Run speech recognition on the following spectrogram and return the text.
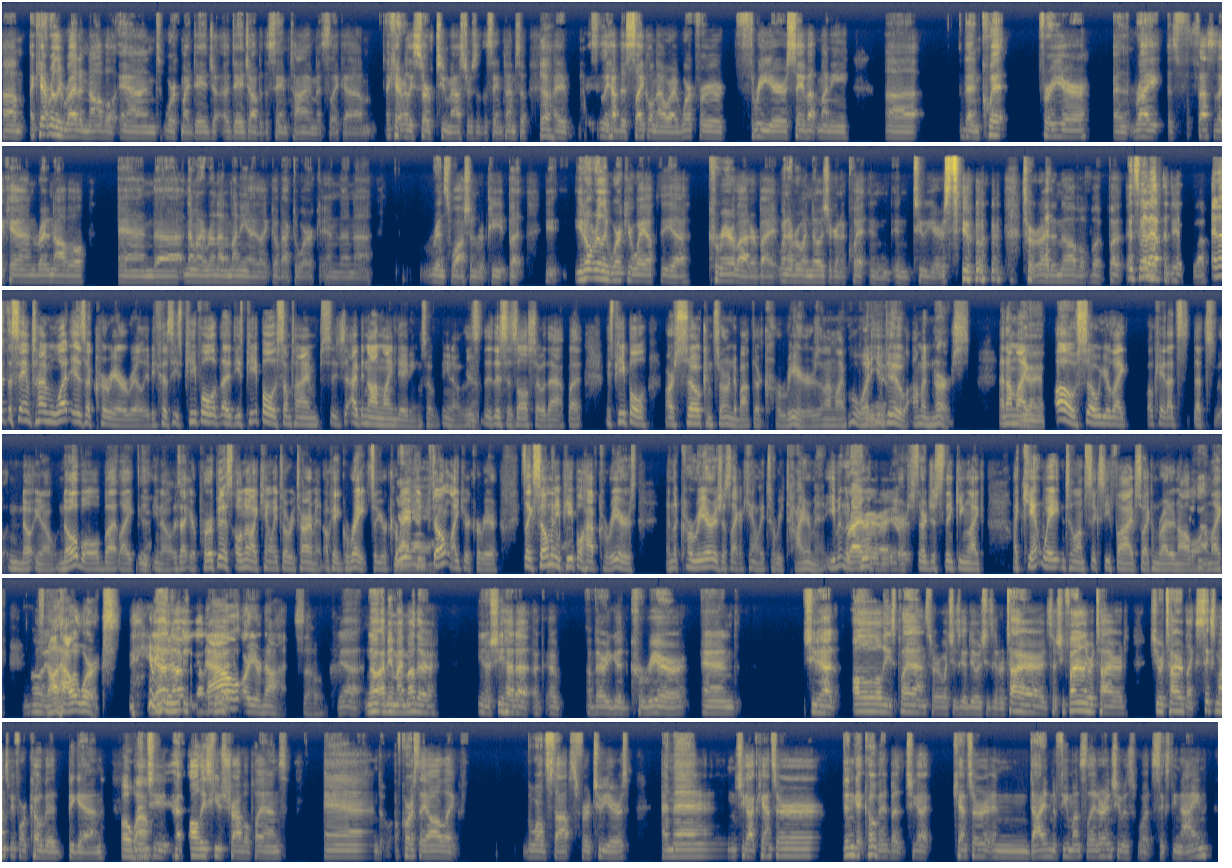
um, I can't really write a novel and work my day jo- a day job at the same time. It's like um, I can't really serve two masters at the same time. So yeah I basically have this cycle now where I work for three years, save up money, uh, then quit for a year and write as fast as I can, write a novel, and, uh, and then when I run out of money, I like go back to work and then uh, rinse, wash, and repeat. But you you don't really work your way up the uh, career ladder by when everyone knows you're going to quit in in two years to to write a novel but but it's i that- have to do yeah. and at the same time what is a career really? Because these people uh, these people sometimes i've been online dating so you know this, this is also that but these people are so concerned about their careers and i'm like well what do you do? I'm a nurse. And i'm like yeah, yeah. oh so you're like okay that's that's no you know noble but like Yeah. you know is that your purpose? Oh no i can't wait till retirement. Okay great. So your career yeah, you yeah. don't like your career. It's like so many people have careers and the career is just like i can't wait till retirement. Even the Right, cool right, right. careers they're just thinking like i can't wait until i'm 65 so i can write a novel. And i'm like Oh, it's yeah. not how it works. You're yeah, no, you it gotta do now or you're not so. Yeah, no, I mean, my mother, you know, she had a a, a, a very good career, and she had all these plans for what she's gonna do when she's gonna retire. And so she finally retired. She retired like six months before COVID began. oh wow then she had all these huge travel plans. And of course, they all like the world stops for two years. And then she got cancer, didn't get COVID, but she got cancer and died in a few months later. And she was what, 69?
